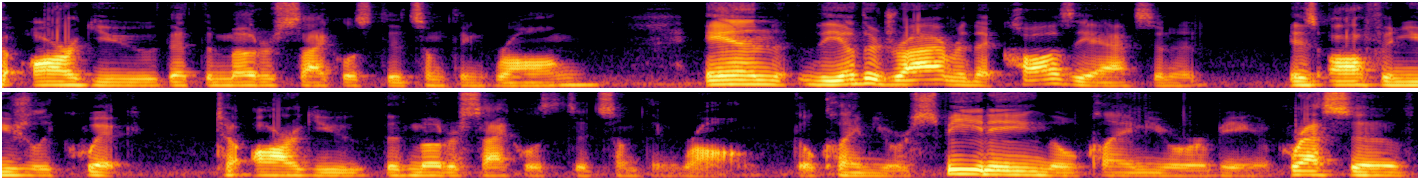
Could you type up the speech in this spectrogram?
to argue that the motorcyclist did something wrong, and the other driver that caused the accident is often usually quick to argue that the motorcyclist did something wrong. They'll claim you were speeding, they'll claim you were being aggressive,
